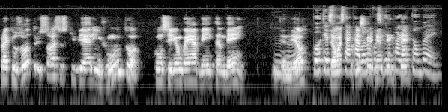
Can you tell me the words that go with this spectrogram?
para que os outros sócios que vierem junto consigam ganhar bem também. Uhum. Entendeu? Porque então, senão é você acaba não conseguindo pagar ter... tão bem.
